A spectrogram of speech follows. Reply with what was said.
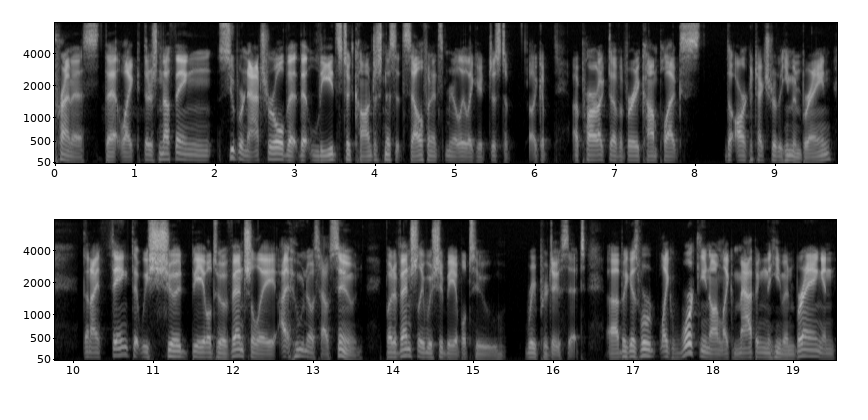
premise that like there's nothing supernatural that that leads to consciousness itself and it's merely like a, just a like a, a product of a very complex the architecture of the human brain then i think that we should be able to eventually I, who knows how soon but eventually we should be able to reproduce it uh, because we're like working on like mapping the human brain and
